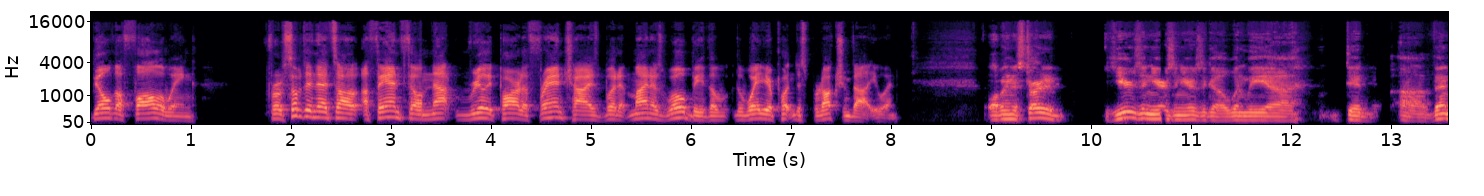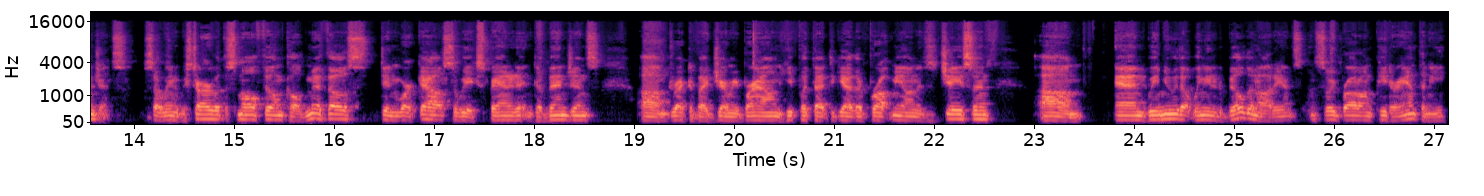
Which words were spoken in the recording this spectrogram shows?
build a following for something that's a, a, fan film, not really part of the franchise, but it might as well be the the way you're putting this production value in. Well, I mean, it started years and years and years ago when we uh, did uh, Vengeance. So we, we started with a small film called Mythos, didn't work out, so we expanded it into Vengeance, um, directed by Jeremy Brown. He put that together, brought me on as Jason, um, and we knew that we needed to build an audience, and so we brought on Peter Anthony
